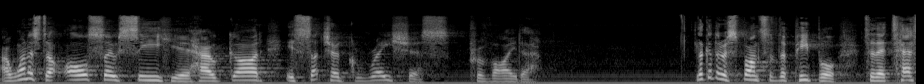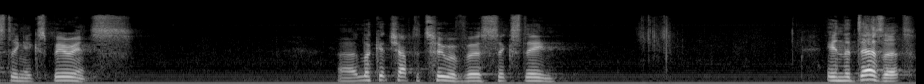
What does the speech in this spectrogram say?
I want us to also see here how God is such a gracious provider. Look at the response of the people to their testing experience. Uh, look at chapter 2 of verse 16. In the desert,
